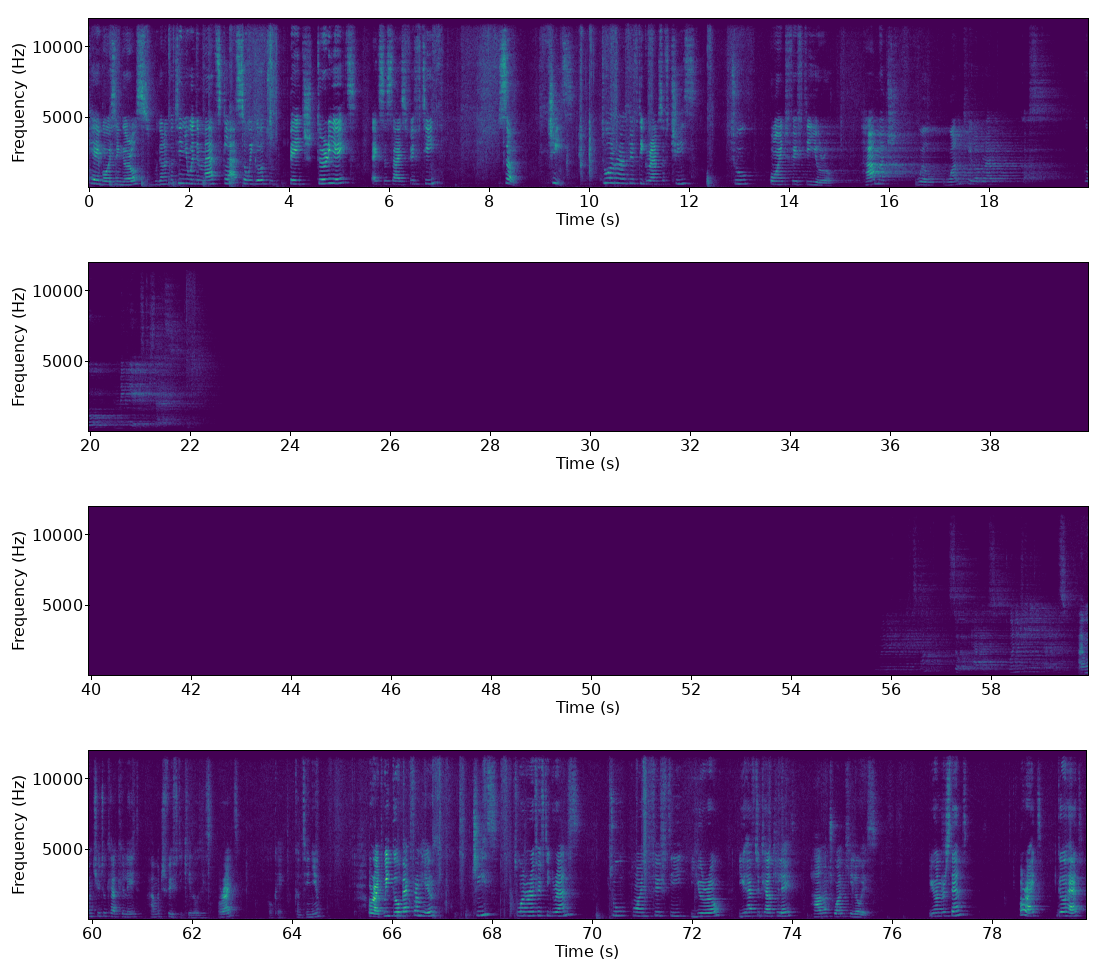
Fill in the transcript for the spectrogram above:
Okay, boys and girls, we're gonna continue with the maths class. So we go to page 38, exercise 15. So, cheese. 250 grams of cheese, 2.50 euro. How much will one kilogram I want you to calculate how much 50 kilos is. Alright? Okay, continue. Alright, we go back from here. Cheese, 250 grams, 2.50 euro. You have to calculate how much one kilo is. You understand? Alright, go ahead.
